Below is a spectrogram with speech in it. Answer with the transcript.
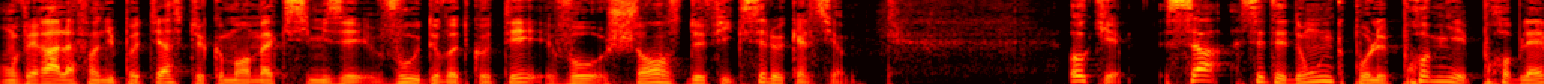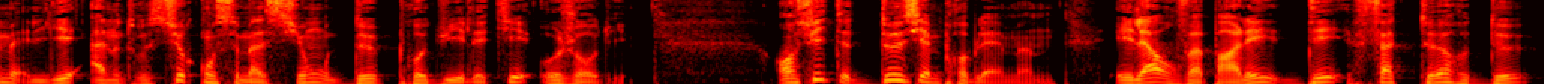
On verra à la fin du podcast comment maximiser, vous, de votre côté, vos chances de fixer le calcium. Ok, ça, c'était donc pour le premier problème lié à notre surconsommation de produits laitiers aujourd'hui. Ensuite, deuxième problème. Et là, on va parler des facteurs de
